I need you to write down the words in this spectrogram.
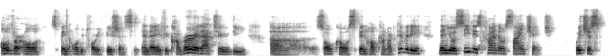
overall spin orbital efficiency. And then if you convert that to the so-called spin-Hall conductivity, then you'll see this kind of sign change, which is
